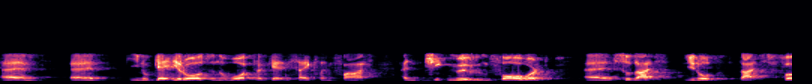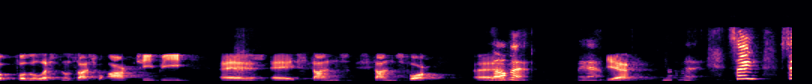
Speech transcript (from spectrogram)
Um, uh, you know, get your oars in the water, get cycling fast, and keep moving forward. Uh, so that's you know that's for, for the listeners. That's what RTB uh, uh, stands stands for. Um, Love it. Yeah. Yeah. Love it. So so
